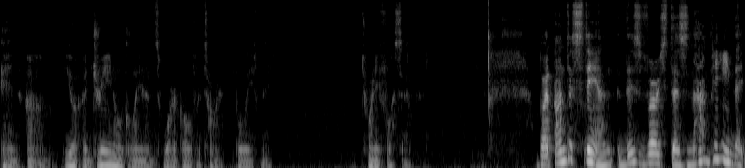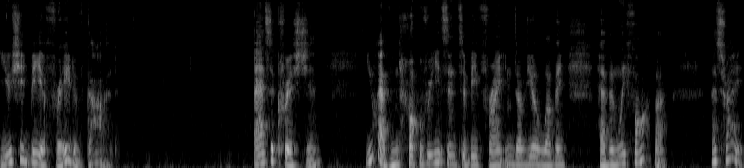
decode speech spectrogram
And um, your adrenal glands work overtime, believe me, 24 7. But understand, this verse does not mean that you should be afraid of God. As a Christian, you have no reason to be frightened of your loving Heavenly Father. That's right.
